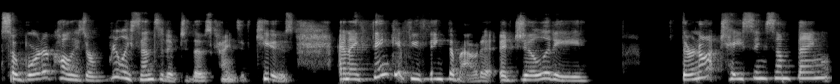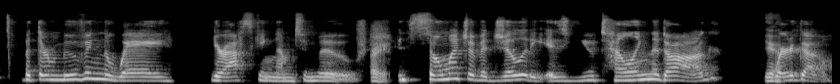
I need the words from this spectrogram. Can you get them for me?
So border collies are really sensitive to those kinds of cues and i think if you think about it agility they're not chasing something but they're moving the way you're asking them to move right. and so much of agility is you telling the dog yeah. where to go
